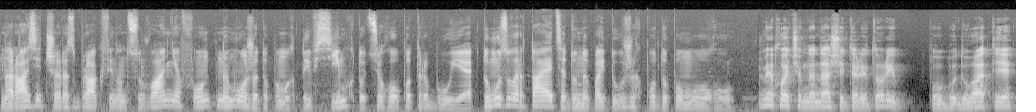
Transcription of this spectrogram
Наразі через брак фінансування фонд не може допомогти всім, хто цього потребує, тому звертається до небайдужих по допомогу. Ми хочемо на нашій території побудувати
